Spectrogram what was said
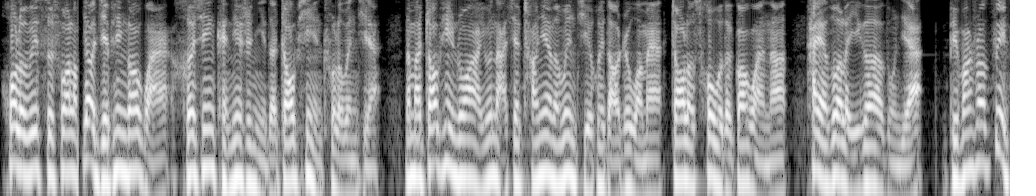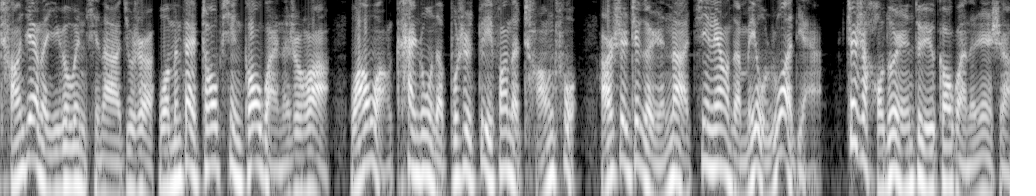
霍洛维茨说了，要解聘高管，核心肯定是你的招聘出了问题。那么招聘中啊，有哪些常见的问题会导致我们招了错误的高管呢？他也做了一个总结。比方说，最常见的一个问题呢，就是我们在招聘高管的时候啊，往往看重的不是对方的长处，而是这个人呢，尽量的没有弱点。这是好多人对于高管的认识。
